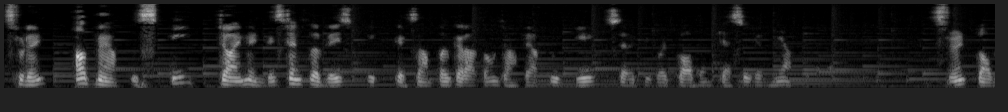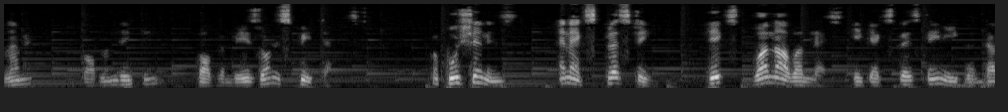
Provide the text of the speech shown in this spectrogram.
स्टूडेंट अब मैं आपको स्पीड टाइम एंड डिस्टेंस पर बेस्ड एक एग्जांपल कराता हूँ, जहाँ पे आपको ये इस वर्ड प्रॉब्लम कैसे करनी है आपको स्टूडेंट प्रॉब्लम है प्रॉब्लम देखते हैं। Problem based on speed time question is an express train takes one hour less एक एक्सप्रेस ट्रेन एक घंटा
